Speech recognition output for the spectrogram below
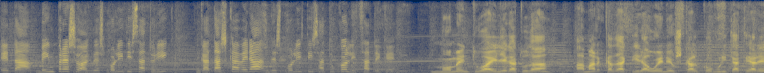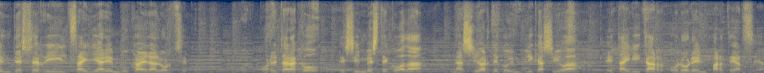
Eta behin presoak despolitizaturik, gatazka bera despolitizatuko litzateke. Momentua hilegatu da, hamarkadak dirauen euskal komunitatearen deserri hiltzailearen bukaera lortzeko. Horretarako, ezinbestekoa da, nazioarteko implikazioa eta hiritar ororen parte hartzea.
